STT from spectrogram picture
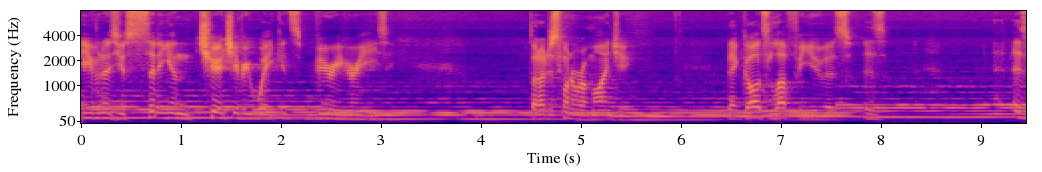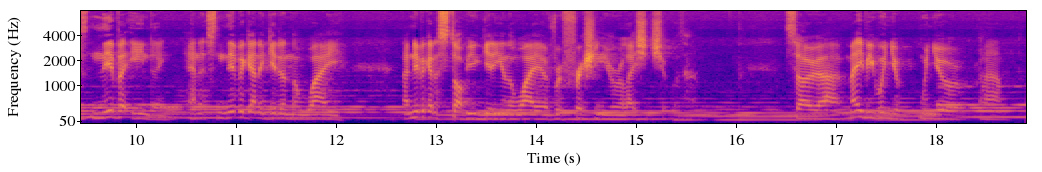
Even as you're sitting in church every week, it's very, very easy. But I just want to remind you that God's love for you is, is is never ending and it's never going to get in the way, I'm uh, never going to stop you getting in the way of refreshing your relationship with Him. So uh, maybe when you're, when you're um,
